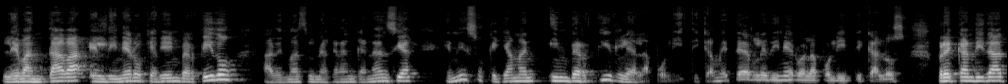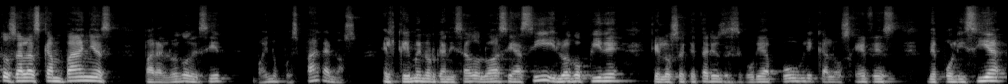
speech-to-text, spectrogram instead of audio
levantaba el dinero que había invertido, además de una gran ganancia, en eso que llaman invertirle a la política, meterle dinero a la política, a los precandidatos, a las campañas, para luego decir, bueno, pues páganos. El crimen organizado lo hace así y luego pide que los secretarios de seguridad pública, los jefes de policía,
